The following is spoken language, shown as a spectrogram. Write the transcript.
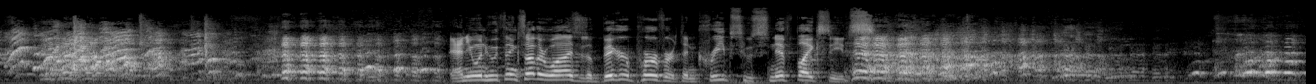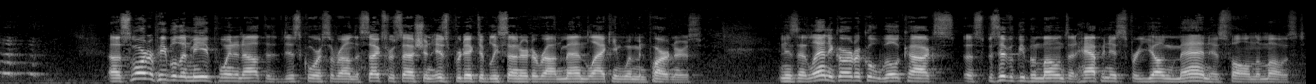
Anyone who thinks otherwise is a bigger pervert than creeps who sniff bike seats. Uh, smarter people than me pointed out that the discourse around the sex recession is predictably centered around men lacking women partners. In his Atlantic article, Wilcox uh, specifically bemoans that happiness for young men has fallen the most.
